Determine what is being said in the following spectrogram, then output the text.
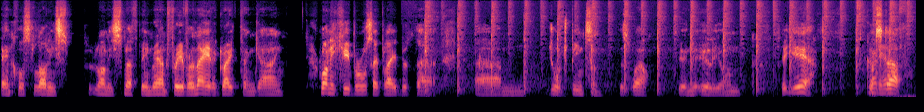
and of course Lonnie Lonnie Smith been around forever, and they had a great thing going. Ronnie Cuber also played with uh, um, George Benson as well in early on. But yeah, good stuff.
